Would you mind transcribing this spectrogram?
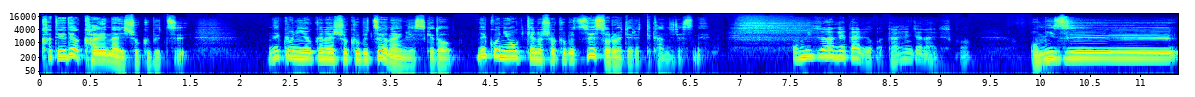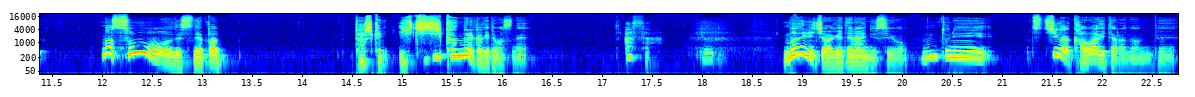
家庭では飼えない植物。猫に良くない植物はないんですけど猫に OK の植物で揃えてるって感じですね。お水あげたりとか大変じゃないですか？お水まあそうですね。やっぱ確かに1時間ぐらいかけてますね。朝夜。毎日あげてないんですよ。本当に土が乾いたらなんで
